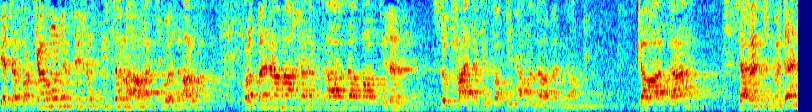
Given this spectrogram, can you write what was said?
یتفکرون فی خلق السماوات والارض ربنا ما خلقت هذا باطلا سبحانک فقنا عذاب النار کەواتە سەرنج بدەن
